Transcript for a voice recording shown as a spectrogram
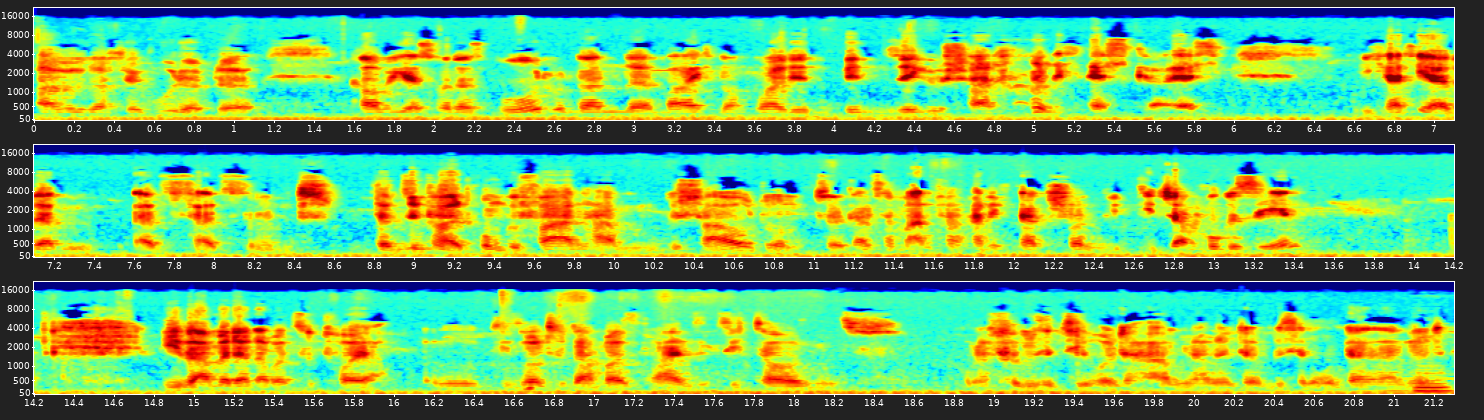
Aber ich gesagt, ja gut, dann äh, kaufe ich erstmal das Boot und dann äh, mache ich nochmal den Binnensegelschein und den SKS ich hatte ja dann, als, als, und dann sind wir halt rumgefahren, haben geschaut und äh, ganz am Anfang hatte ich dann schon die, die Jumbo gesehen. Die war mir dann aber zu teuer. Also die sollte damals 73.000 oder 75 wollte haben, haben dann ein bisschen runtergehandelt, mhm.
